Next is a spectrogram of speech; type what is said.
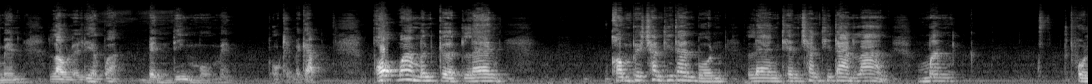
เมนต์เราเลยเรียกว่า bending moment โอเคไหมครับ เพราะว่ามันเกิดแรง compression ที่ด้านบน แรง tension ที่ด้านล่าง มันผล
